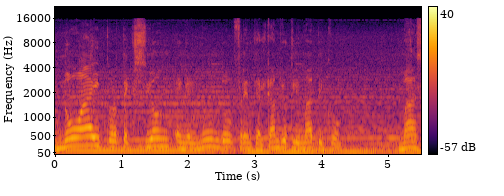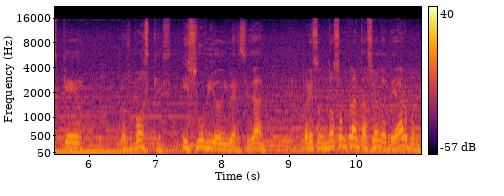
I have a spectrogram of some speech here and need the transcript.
No hay protección en el mundo frente al cambio climático más que los bosques y su biodiversidad. Por eso no son plantaciones de árboles,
